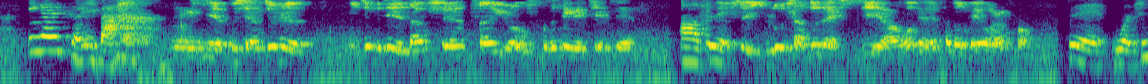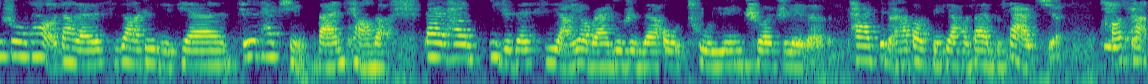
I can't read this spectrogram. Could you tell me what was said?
应该可以吧？嗯，也不行，就是你记不记得当时穿羽绒服的那个姐姐，哦，她就对是一路上都在吸氧，我感觉她都没玩好。对，我听说他好像来了西藏这几天，其实他挺顽强的，但是他一直在吸氧，要不然就是在呕吐、晕车之类的。他基本上到景点好像也不下去。好惨！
